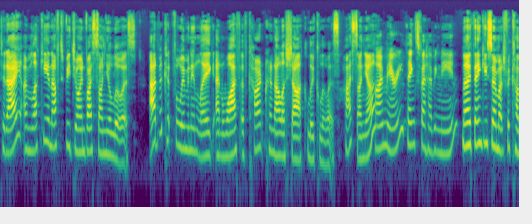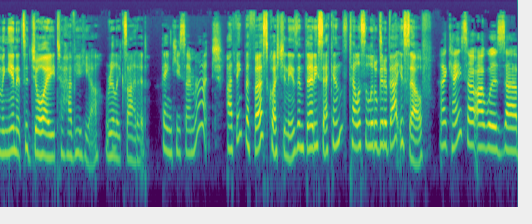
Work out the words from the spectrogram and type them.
Today, I'm lucky enough to be joined by Sonia Lewis, advocate for women in league and wife of current Cronulla Shark Luke Lewis. Hi, Sonia. Hi, Mary. Thanks for having me in. No, thank you so much for coming in. It's a joy to have you here. Really excited. Thank you so much. I think the first question is in 30 seconds, tell us a little bit about yourself. Okay, so I was uh,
